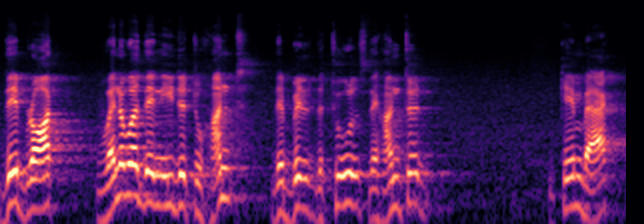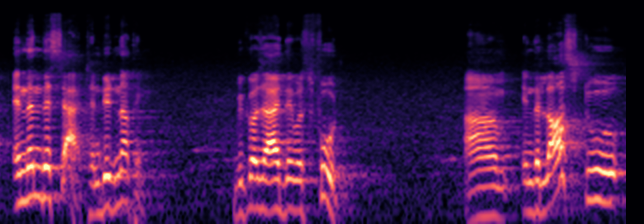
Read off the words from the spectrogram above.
They brought, whenever they needed to hunt, they built the tools, they hunted, came back, and then they sat and did nothing because uh, there was food. Um, in the last two,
